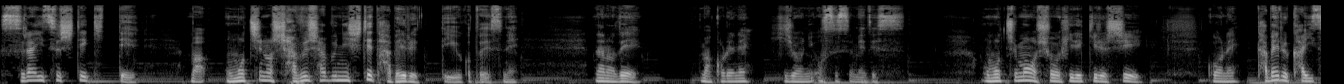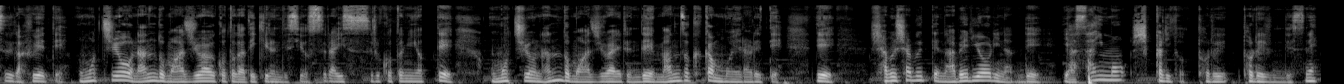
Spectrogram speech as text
スライスして切ってまあ、お餅のしゃぶしゃぶにして食べるっていうことですね。なので、まあこれね、非常におすすめです。お餅も消費できるし、こうね、食べる回数が増えて、お餅を何度も味わうことができるんですよ。スライスすることによって、お餅を何度も味わえるんで、満足感も得られて、で、しゃぶしゃぶって鍋料理なんで、野菜もしっかりと取れ取れるんですね。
